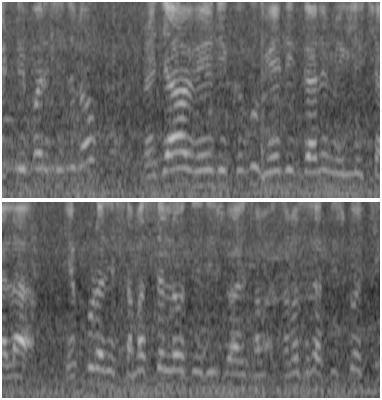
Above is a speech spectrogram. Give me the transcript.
ఎట్టి పరిస్థితుల్లో ప్రజావేదికకు వేదికగానే మిగిలించాలా? ఎప్పుడు అది సమస్యల్లో తీసు సమస్యగా తీసుకొచ్చి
